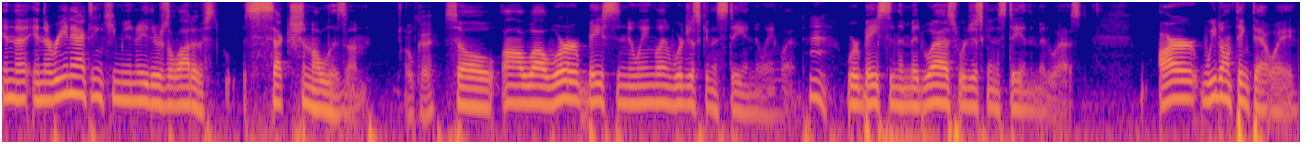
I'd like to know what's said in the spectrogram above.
in the in the reenacting community. There's a lot of sectionalism. Okay. So, uh, well, we're based in New England. We're just going to stay in New England. Hmm. We're based in the Midwest. We're just going to stay in the Midwest. Our we don't think that way.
